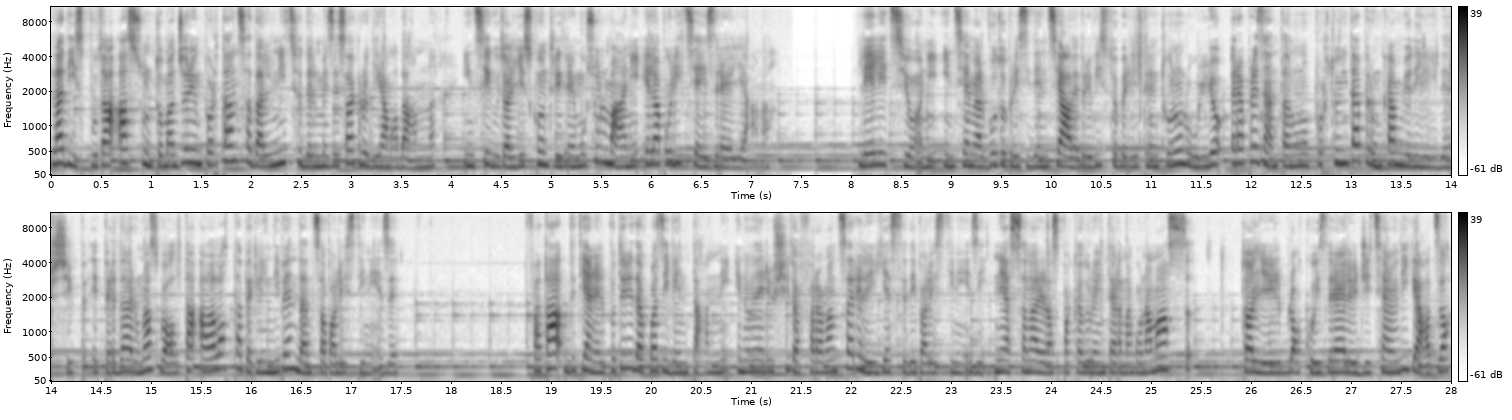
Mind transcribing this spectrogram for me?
La disputa ha assunto maggiore importanza dall'inizio del mese sacro di Ramadan, in seguito agli scontri tra i musulmani e la polizia israeliana. Le elezioni, insieme al voto presidenziale previsto per il 31 luglio, rappresentano un'opportunità per un cambio di leadership e per dare una svolta alla lotta per l'indipendenza palestinese. Fatah detiene il potere da quasi vent'anni e non è riuscito a far avanzare le richieste dei palestinesi, né a sanare la spaccatura interna con Hamas, togliere il blocco israelo-egiziano di Gaza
